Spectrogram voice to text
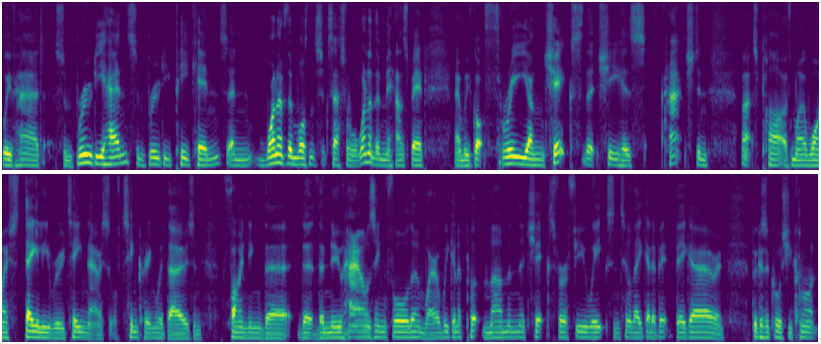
we've had some broody hens, some broody pekins, and one of them wasn't successful, but one of them has been. And we've got three young chicks that she has hatched. And that's part of my wife's daily routine now, is sort of tinkering with those and finding the, the, the new housing for them. Where are we going to put mum and the chicks for a few weeks until they get a bit bigger? And because, of course, you can't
